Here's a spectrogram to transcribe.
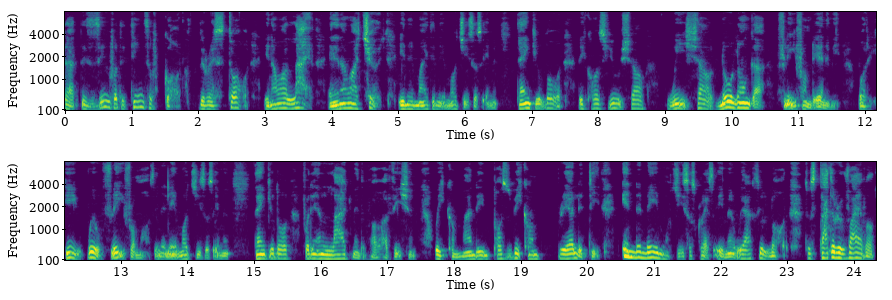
that the zeal for the things of God be restored in our life and in our church in the mighty name of Jesus. Amen. Thank you, Lord, because you shall, we shall no longer flee from the enemy, but he will flee from us in the name of Jesus. Amen. Thank you, Lord, for the enlargement of our vision. We command the impossible become reality in the name of Jesus Christ. Amen. We ask you, Lord, to start a revival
